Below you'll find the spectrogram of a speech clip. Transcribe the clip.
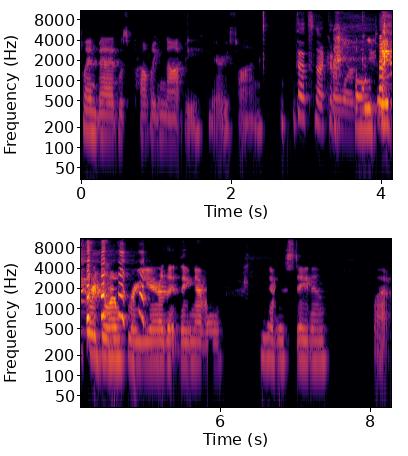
twin bed was probably not be very fun. That's not going to work. well, we paid for a dorm for a year that they never never stayed in, but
